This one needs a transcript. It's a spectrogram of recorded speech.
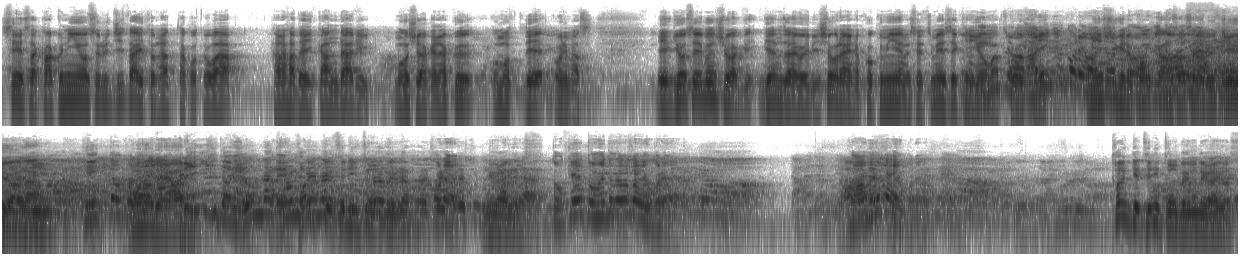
精査確認をする事態となったことは、甚だ遺憾であり、申し訳なく思っております。えー行政文書はげ現在及び将来の国民への説明責任を全うし、民主主義の根幹を支える重要なものであり、そんな関係ないことにずらずらこれ、願います時計止めてくださいよ、これ。ダメだよ、これ。簡潔に答弁を願います。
